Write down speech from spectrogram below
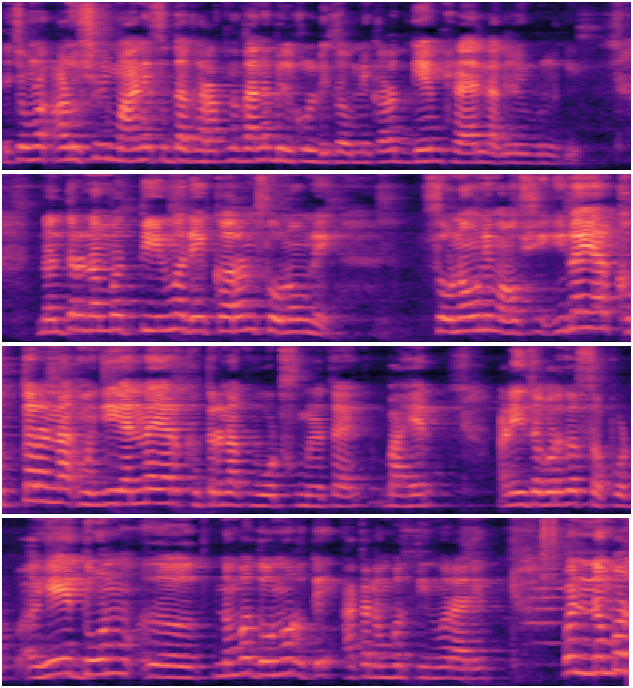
त्याच्यामुळे अनुश्री मानेसुद्धा घरातनं जाणं बिलकुल डिझर्व नाही करत. गेम खेळायला लागली मुलगी. नंतर नंबर तीनवर करण सोनवणे. सोनवणे मावशी हिला यार खतरनाक म्हणजे यांना यार खतरनाक वोट्स मिळत आहेत बाहेर आणि जबरदस्त सपोर्ट हे दोन नंबर दोनवर होते आता नंबर तीनवर आले. पण नंबर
